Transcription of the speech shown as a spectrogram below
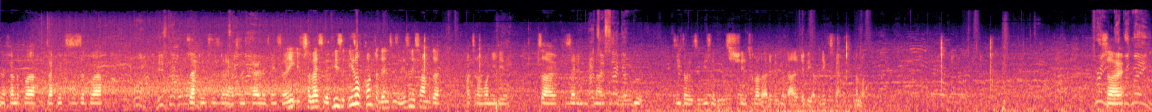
It's an defender player, Zach Nichols is the player. Right. Here's tackle one. Zach Nichols is going to actually carry the team. So, he, so basically, he's he's off contract then, isn't he? Isn't he signed with a, I don't know, one year deal? So, because they didn't That's know if he was gonna be good. 'Cause he thought he was, he's going to be the shittest brother out of every, out of every other Nichols family member. So- Back with me.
